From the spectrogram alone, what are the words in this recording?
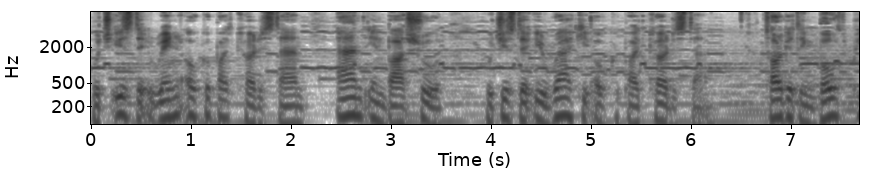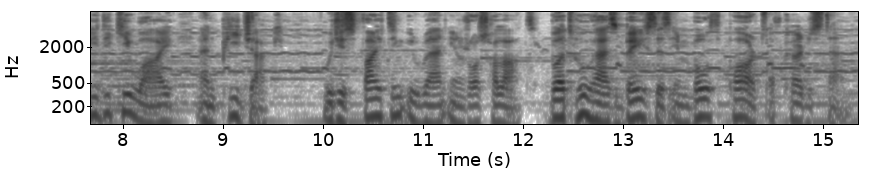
which is the Iranian occupied Kurdistan, and in Bashur, which is the Iraqi occupied Kurdistan, targeting both PDKY and PJAK, which is fighting Iran in Rojhelat, but who has bases in both parts of Kurdistan.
